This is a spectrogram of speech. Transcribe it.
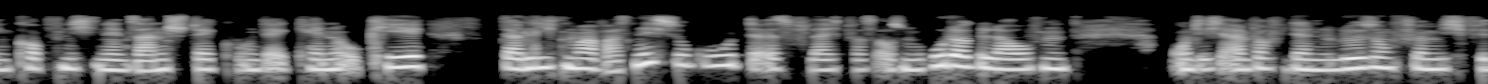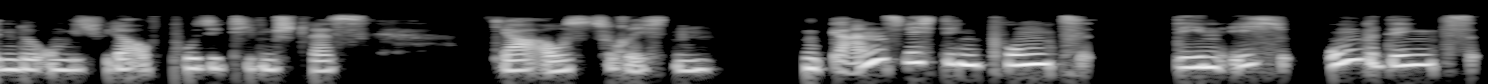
den Kopf nicht in den Sand stecke und erkenne, okay, da lief mal was nicht so gut, da ist vielleicht was aus dem Ruder gelaufen und ich einfach wieder eine Lösung für mich finde, um mich wieder auf positiven Stress ja auszurichten. Ein ganz wichtigen Punkt, den ich unbedingt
